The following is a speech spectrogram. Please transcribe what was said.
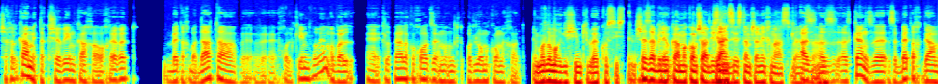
שחלקם מתקשרים ככה או אחרת בטח בדאטה ו- וחולקים דברים, אבל uh, כלפי הלקוחות זה עוד, עוד לא מקום אחד. הם עוד לא מרגישים כאילו ecosystem. שזה כן. בדיוק המקום של ה design system כן. שנכנס בעצם. אז, אז, אז כן, זה, זה בטח גם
